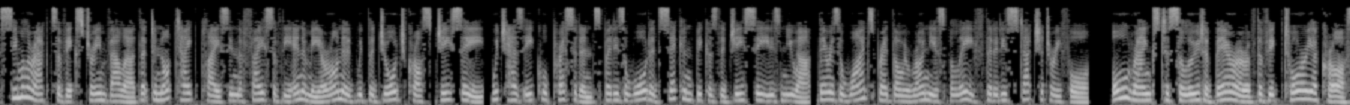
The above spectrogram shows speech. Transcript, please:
Similar acts of extreme valor that do not take place in the face of the enemy are honored with the George Cross GC, which has equal precedence but is awarded second because the GC is newer. There is a widespread though erroneous belief that it is statutory for all ranks to salute a bearer of the Victoria Cross.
